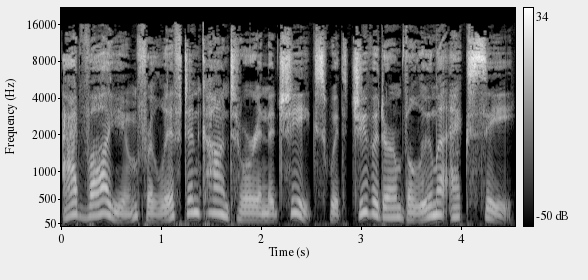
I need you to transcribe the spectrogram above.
Add volume for lift and contour in the cheeks with Juvederm Voluma XC.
